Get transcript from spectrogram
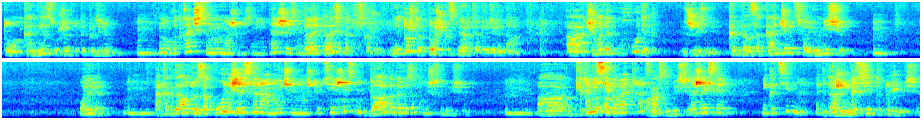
то конец уже предопределен. Ну, вот качество мы можем изменить, да, жизнь? Давайте, давайте я так скажу. Не то, что точка смерти определена, а человек уходит из жизни, когда заканчивает свою миссию. Mm. Поняли? Mm-hmm. А когда он ее закончит... Даже если рано очень может уйти из жизни? Да, когда ее закончит свою миссию. Mm-hmm. А, а миссия а, бывает разная? Разные миссии. Даже если негативная? Это да, тоже негатив это тоже миссия.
